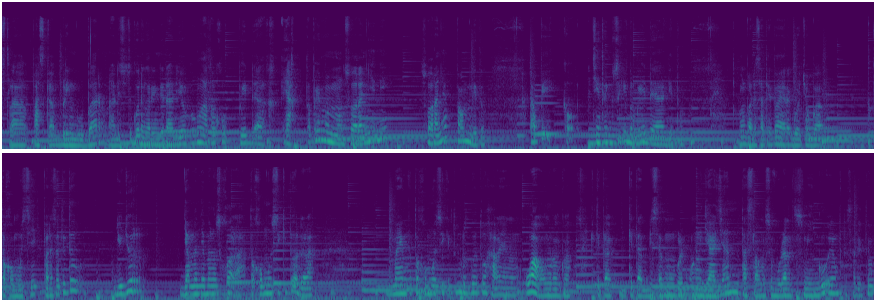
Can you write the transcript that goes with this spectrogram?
Setelah pasca bling bubar nah di situ gue dengerin di radio gue nggak tahu kok beda ya tapi memang suaranya ini suaranya Tom gitu tapi kok genre musiknya berbeda gitu. Cuman pada saat itu akhirnya gue coba toko musik. Pada saat itu jujur zaman zaman sekolah toko musik itu adalah main ke toko musik itu menurut gue tuh hal yang wow menurut gue ketika kita bisa ngumpulin uang jajan tas selama sebulan atau seminggu yang pada saat itu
